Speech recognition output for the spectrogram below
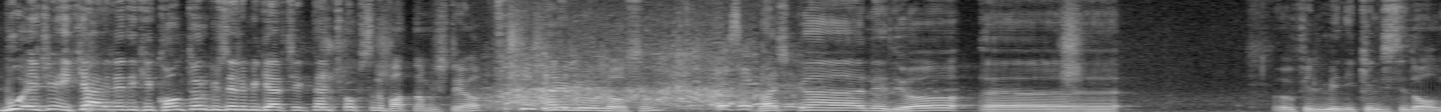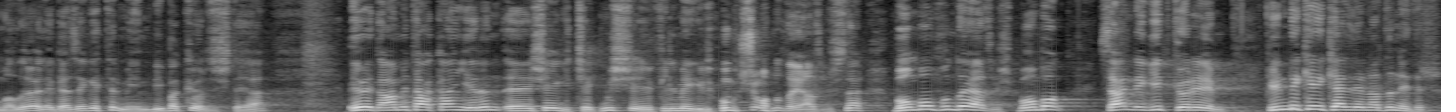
bu Ece iki ailedeki kontör güzeli mi gerçekten çok sınıf atlamış diyor. Hayırlı uğurlu olsun. Teşekkür ederim. Başka ne diyor? Ee, o filmin ikincisi de olmalı. Öyle gaza getirmeyin. Bir bakıyoruz işte ya. Evet Ahmet Hakan yarın e, şey gidecekmiş, e, filme gidiyormuş onu da yazmışlar. Bonbon Funda yazmış. Bonbon sen de git görelim. Filmdeki heykellerin adı nedir?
